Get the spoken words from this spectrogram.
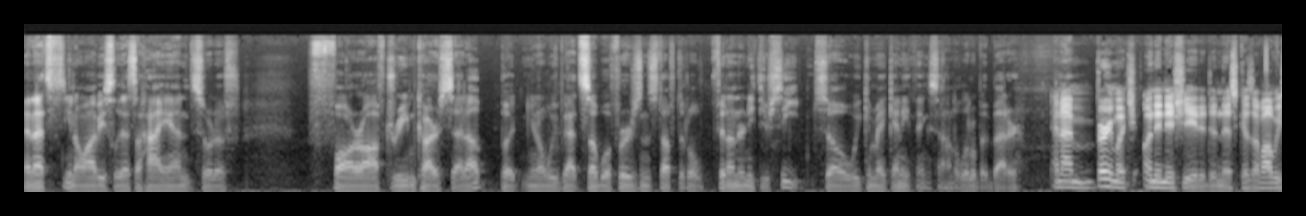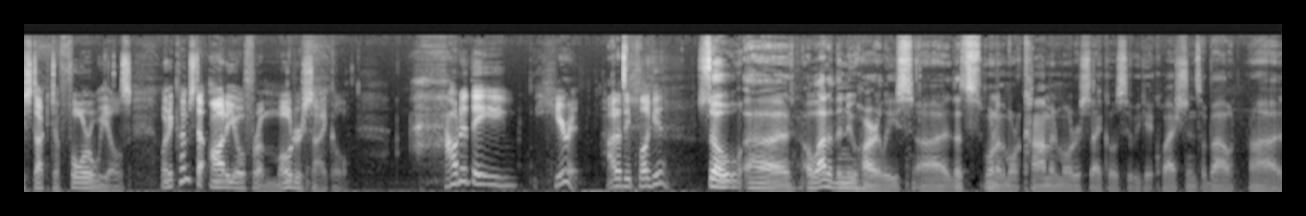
and that's you know, obviously that's a high end sort of far off dream car setup, but you know we've got subwoofers and stuff that'll fit underneath your seat, so we can make anything sound a little bit better. And I'm very much uninitiated in this because I've always stuck to four wheels. When it comes to audio for a motorcycle, how do they hear it? How do they plug in? So uh, a lot of the new Harleys, uh, that's one of the more common motorcycles that we get questions about. Uh,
